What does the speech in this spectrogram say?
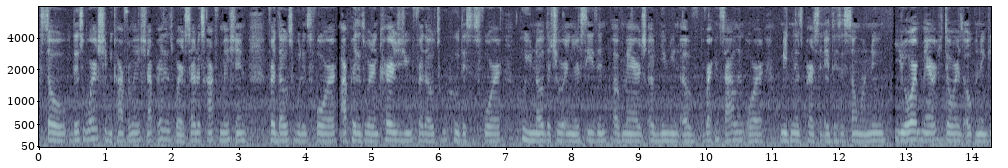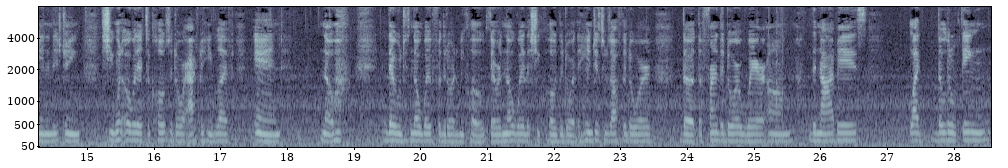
So this word should be confirmation. I pray this word serve as confirmation for those who it is for. I pray this word encourage you for those who, who this is for, who you know that you are in your season of marriage, of union, of reconciling or meeting this person if this is someone new. Your marriage door is open again in this dream. She went over there to close the door after he left and no. There was just no way for the door to be closed. There was no way that she closed the door. The hinges was off the door. The the front of the door where um the knob is like the little thing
